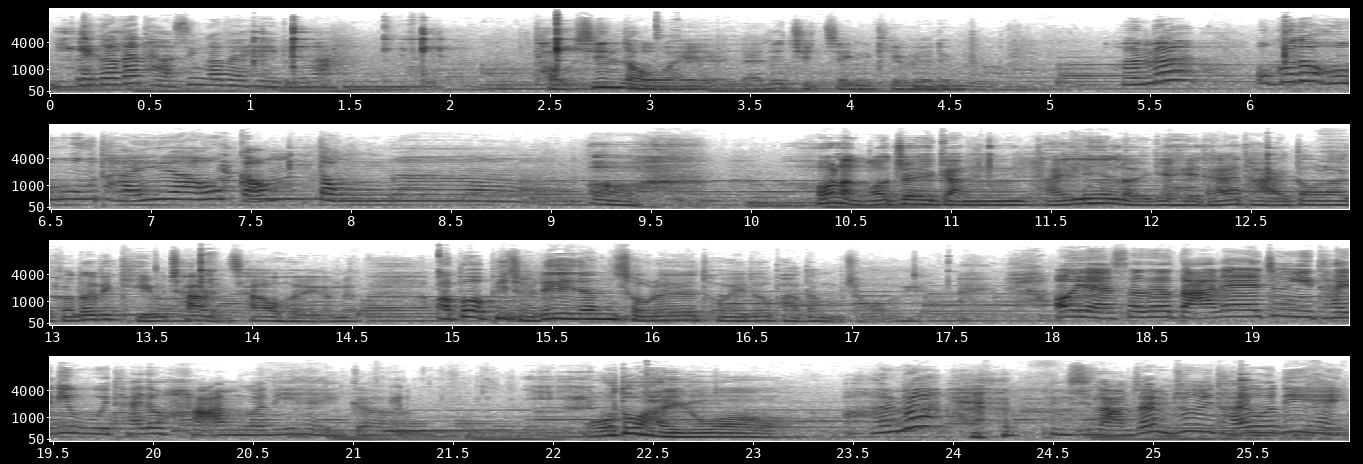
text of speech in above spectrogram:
你覺得頭先嗰套戲點啊？頭先套戲啊，有啲絕症橋，有啲悶。係咩？我覺得好好睇啊，好感動啊！哦，可能我最近睇呢一類嘅戲睇得太多啦，覺得啲橋抄嚟抄去咁樣。啊，不過撇除呢個因素咧，套戲都拍得唔錯嘅。我由細到大咧，中意睇啲會睇到喊嗰啲戲㗎。我都係㗎喎。係咩？平時男仔唔中意睇嗰啲戲，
